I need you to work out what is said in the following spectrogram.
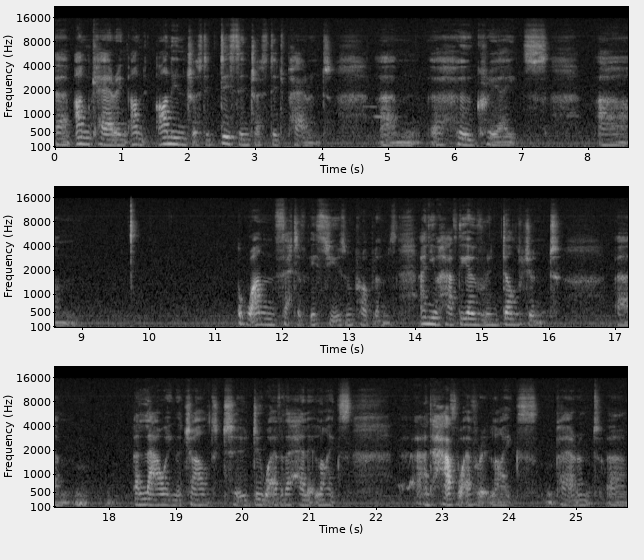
um, uncaring un, uninterested disinterested parent uh, who creates um, one set of issues and problems and you have the overindulgent um, allowing the child to do whatever the hell it likes and have whatever it likes parent um,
